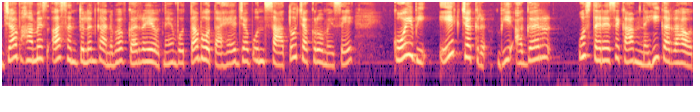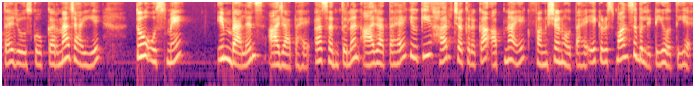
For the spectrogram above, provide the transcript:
जब हम इस असंतुलन का अनुभव कर रहे होते हैं, वो तब होता है जब उन सातों चक्रों में से कोई भी एक चक्र भी अगर उस तरह से काम नहीं कर रहा होता है जो उसको करना चाहिए तो उसमें इम्बैलेंस आ जाता है, असंतुलन आ जाता है, क्योंकि हर चक्र का अपना एक फ़ंक्शन होता है, एक रिस्पॉन्सिबिलिटी होती है।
